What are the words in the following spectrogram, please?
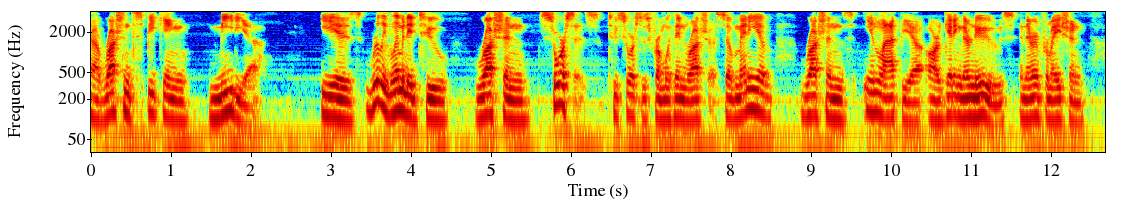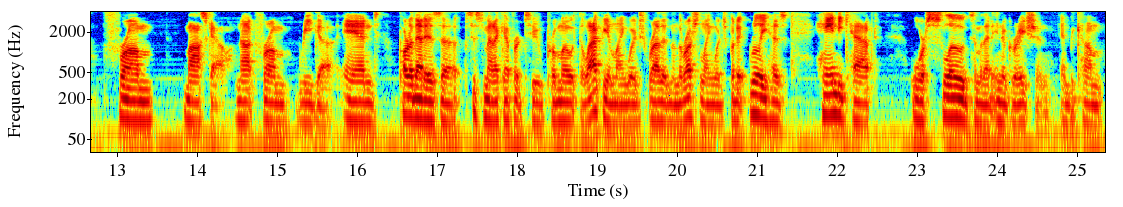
uh, Russian-speaking media is really limited to Russian sources, to sources from within Russia. So many of Russians in Latvia are getting their news and their information from Moscow, not from Riga. And part of that is a systematic effort to promote the Latvian language rather than the Russian language, but it really has handicapped or slowed some of that integration and become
